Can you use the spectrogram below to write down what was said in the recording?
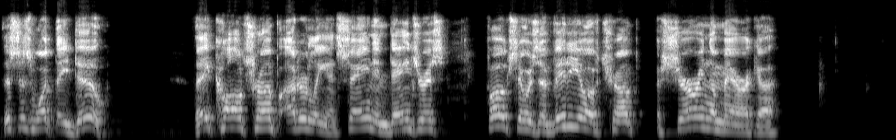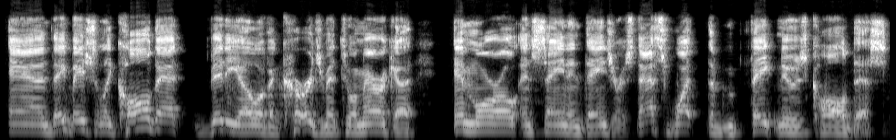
This is what they do. They call Trump utterly insane and dangerous. Folks, there was a video of Trump assuring America and they basically called that video of encouragement to America immoral, insane, and dangerous. That's what the fake news called this.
